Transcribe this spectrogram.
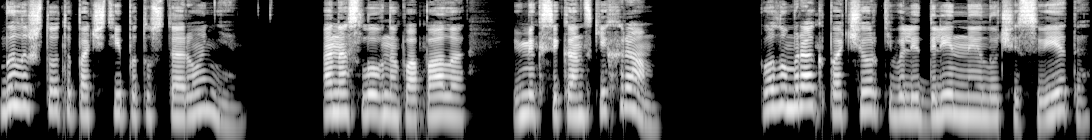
было что-то почти потустороннее. Она словно попала в мексиканский храм. Полумрак подчеркивали длинные лучи света,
